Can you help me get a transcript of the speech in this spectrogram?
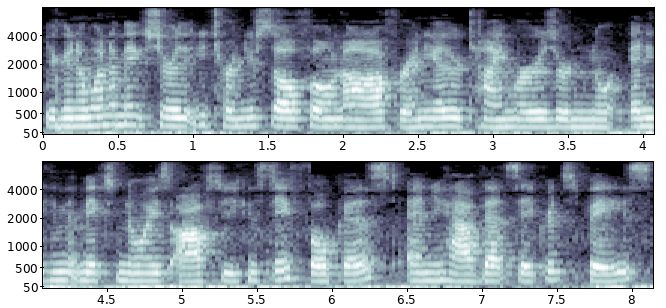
You're going to want to make sure that you turn your cell phone off or any other timers or no, anything that makes noise off so you can stay focused and you have that sacred space.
